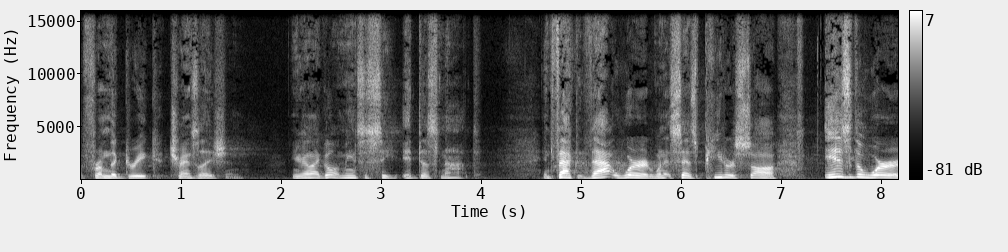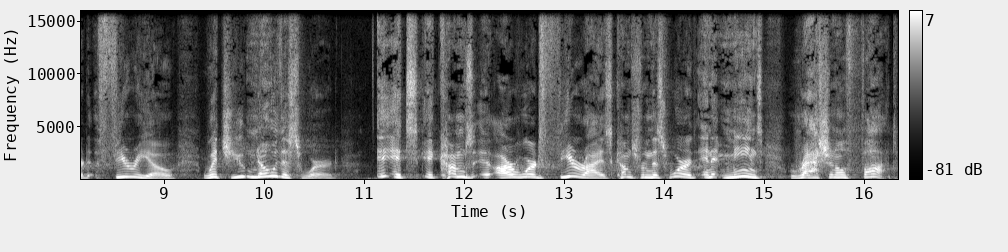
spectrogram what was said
from the Greek translation? You're like, oh, it means to see. It does not. In fact, that word, when it says Peter saw, is the word theoreo, which you know this word. It, it's, it comes, our word theorize comes from this word, and it means rational thought.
